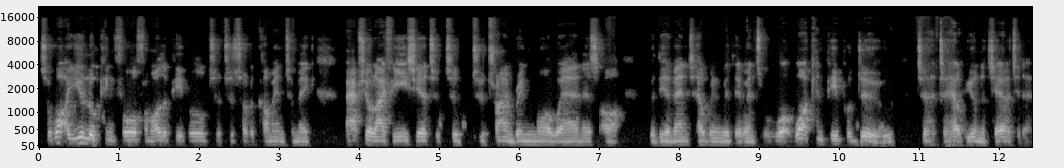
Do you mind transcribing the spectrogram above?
so what are you looking for from other people to, to sort of come in to make perhaps your life easier to, to, to try and bring more awareness or with the event, helping with the events? What, what can people do to, to help you in the charity then?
